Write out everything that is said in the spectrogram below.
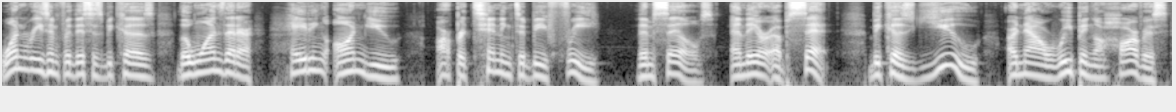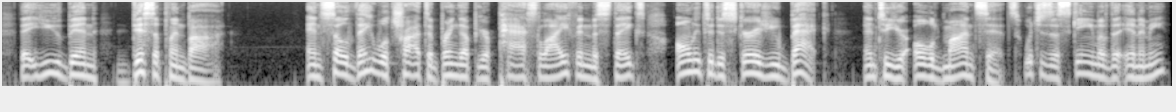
One reason for this is because the ones that are hating on you are pretending to be free themselves and they are upset because you are now reaping a harvest that you've been disciplined by. And so they will try to bring up your past life and mistakes only to discourage you back into your old mindsets, which is a scheme of the enemy,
